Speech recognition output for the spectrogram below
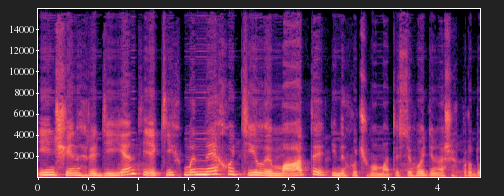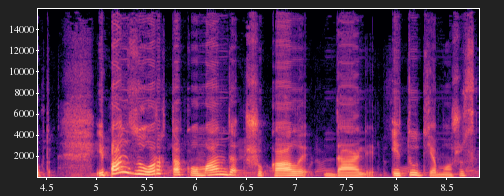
інші інгредієнти, яких ми не хотіли мати і не хочемо мати сьогодні в наших продуктах. І пан Зорг та команда шукали далі. І тут я можу сказати,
